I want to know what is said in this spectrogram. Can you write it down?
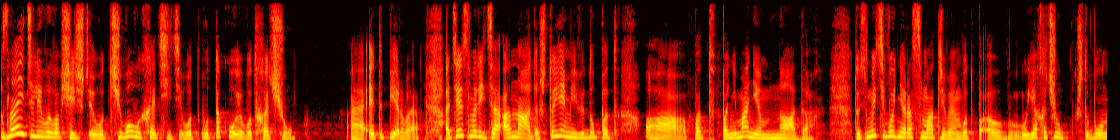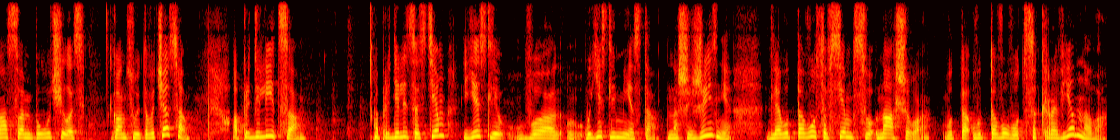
знаете ли вы вообще, вот чего вы хотите? Вот, вот такое вот хочу. А, это первое. А теперь смотрите, а надо? Что я имею в виду под, а, под пониманием надо? То есть мы сегодня рассматриваем, вот я хочу, чтобы у нас с вами получилось к концу этого часа определиться, определиться с тем, есть ли, в, есть ли место в нашей жизни для вот того совсем нашего, вот, вот того вот сокровенного,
